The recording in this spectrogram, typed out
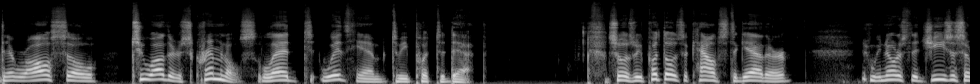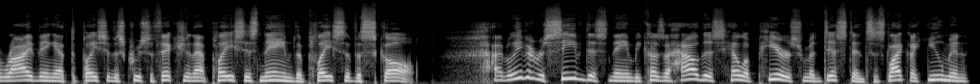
There were also two others, criminals, led with him to be put to death. So as we put those accounts together, we notice that Jesus arriving at the place of his crucifixion, that place is named the place of a skull. I believe it received this name because of how this hill appears from a distance. It's like a human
